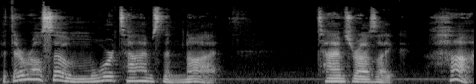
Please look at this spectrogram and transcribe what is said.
But there were also more times than not times where I was like, "Huh,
